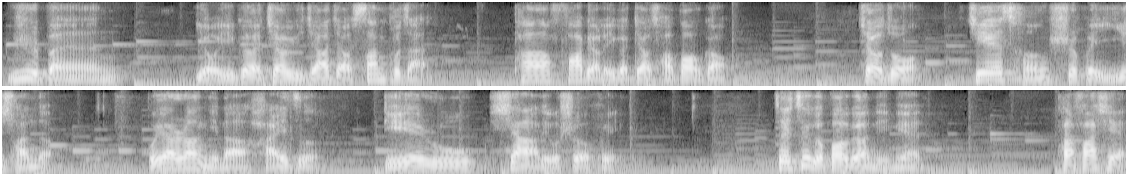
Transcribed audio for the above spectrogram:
日本有一个教育家叫三浦展，他发表了一个调查报告，叫做“阶层是会遗传的，不要让你的孩子跌入下流社会”。在这个报告里面，他发现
